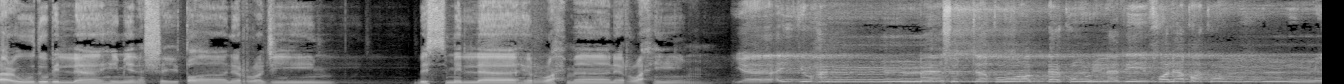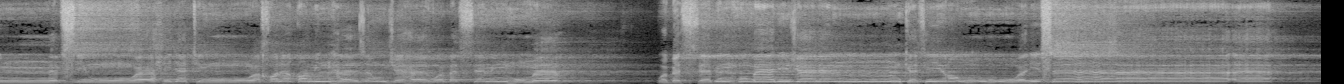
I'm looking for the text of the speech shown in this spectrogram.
أعوذ بالله من الشيطان الرجيم. بسم الله الرحمن الرحيم. يا أيها الناس اتقوا ربكم الذي خلقكم من نفس واحدة وخلق منها زوجها وبث منهما وبث منهما رجالا كثيرا ونساء.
